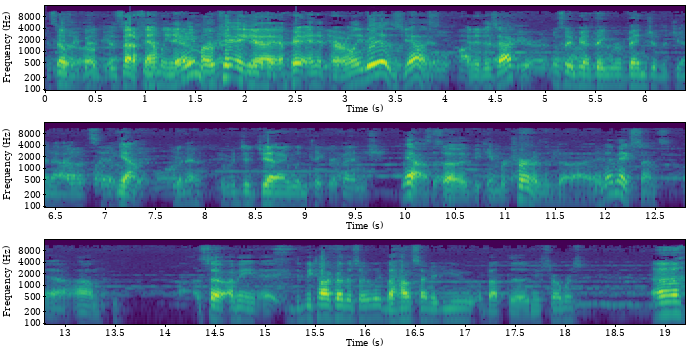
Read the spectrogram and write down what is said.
It sounds like uh, bad guy. Is that a family Yeah. name? Okay, Yeah. yeah, appa- and apparently it is. Yes, and it is accurate. Well, same kind of thing. Revenge of the Jedi. It's like Yeah. you know, the Jedi wouldn't take revenge. Yeah, So- so, it became Return of the Jedi, and it makes sense. Yeah. Um, so, I mean, uh, did we talk about this earlier? But how excited are you about the new Star Wars? Uh,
